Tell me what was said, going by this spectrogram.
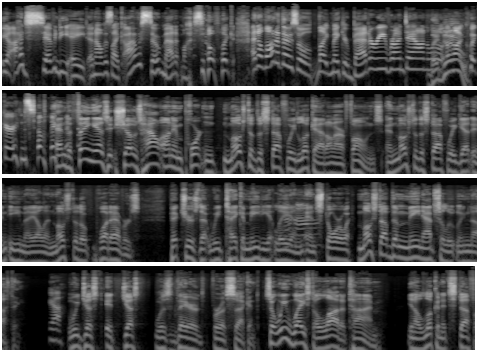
Yeah, I had 78 and I was like, I was so mad at myself. Like, and a lot of those will like make your battery run down a, They little, a lot quicker and stuff like And that. And the thing is, it shows how unimportant most of the stuff we look at on our phones and most of the stuff we get in email and most of the whatevers, pictures that we take immediately and, Uh-huh. and store away, most of them mean absolutely nothing. Yeah. We just, it just was there for a second. So we waste a lot of time you know, looking at stuff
